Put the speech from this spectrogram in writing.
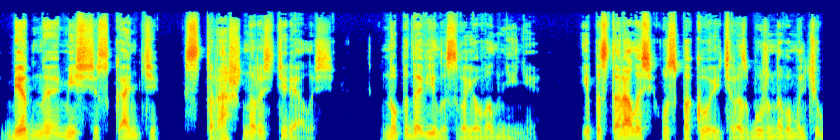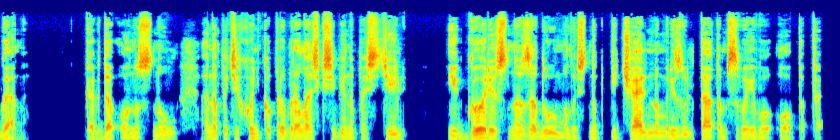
Бедная миссис Канти страшно растерялась, но подавила свое волнение и постаралась успокоить разбуженного мальчугана. Когда он уснул, она потихоньку пробралась к себе на постель и горестно задумалась над печальным результатом своего опыта.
